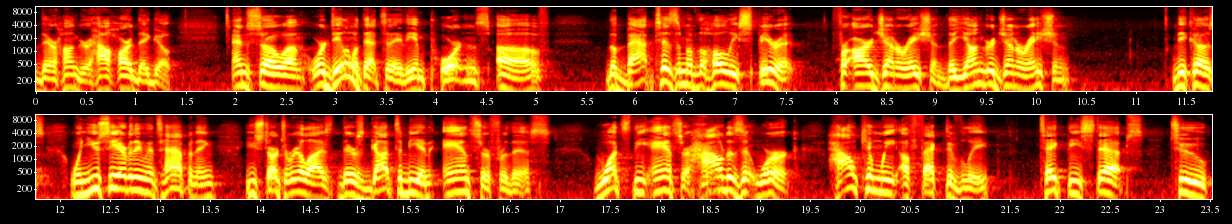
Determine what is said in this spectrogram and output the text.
their hunger, how hard they go. And so um, we're dealing with that today. The importance of the baptism of the Holy Spirit for our generation, the younger generation, because when you see everything that's happening, you start to realize there's got to be an answer for this. What's the answer? How does it work? How can we effectively take these steps to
